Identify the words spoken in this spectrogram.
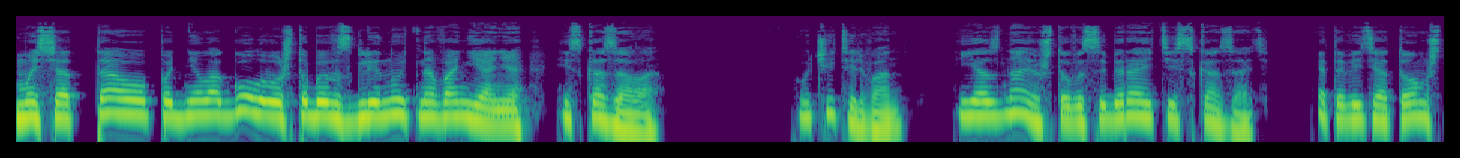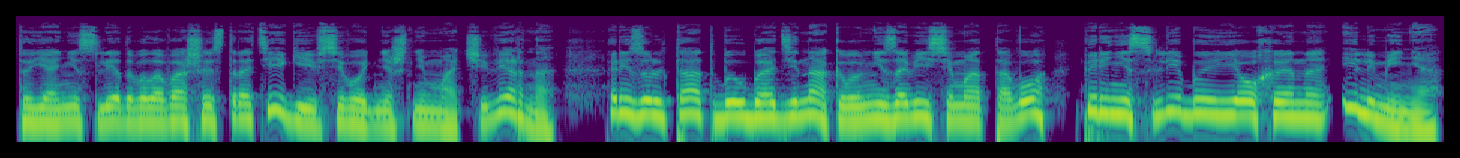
Мася Тао подняла голову, чтобы взглянуть на Ваньяня, и сказала, «Учитель Ван, я знаю, что вы собираетесь сказать. Это ведь о том, что я не следовала вашей стратегии в сегодняшнем матче, верно? Результат был бы одинаковым, независимо от того, перенесли бы Йохена или меня.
